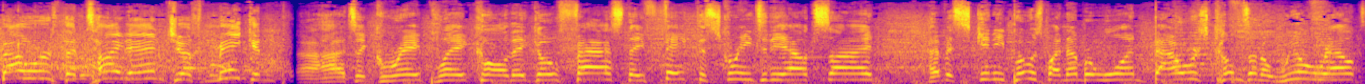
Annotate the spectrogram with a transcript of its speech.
Bowers, the tight end, just making. Uh, it's a great play call. They go fast. They fake the screen to the outside. Have a skinny post by number one. Bowers comes on a wheel route.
